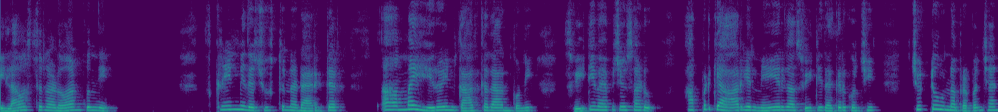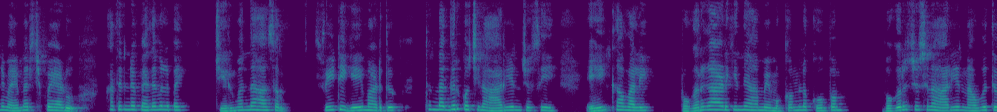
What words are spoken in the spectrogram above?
ఇలా వస్తున్నాడు అనుకుంది. స్క్రీన్ మీద చూస్తున్న డైరెక్టర్, ఆ అమ్మాయి హీరోయిన్ కాదు కదా అనుకుని స్వీటీ వైపు చూశాడు. అప్పటికే ఆర్యన్ నేరుగా స్వీటీ దగ్గరకొచ్చి చుట్టూ ఉన్న ప్రపంచాన్ని మైమరిచిపోయాడు. అతని పెదవులపై చిరుమందహాసం. స్వీటీ గేమ్ ఆడుతూ తన దగ్గరకొచ్చిన ఆర్యన్ చూసి, ఏం కావాలి? పొగరుగా అడిగింది ఆమె ముఖంలో కోపం. పొగరు చూసిన ఆర్యన్ నవ్వుతూ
